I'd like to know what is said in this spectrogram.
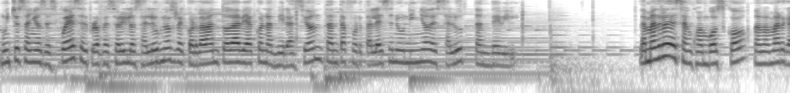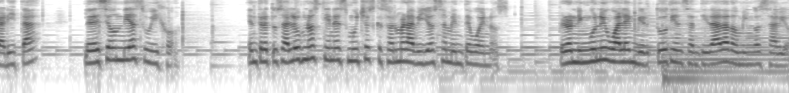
Muchos años después, el profesor y los alumnos recordaban todavía con admiración tanta fortaleza en un niño de salud tan débil. La madre de San Juan Bosco, mamá Margarita, le deseó un día a su hijo, Entre tus alumnos tienes muchos que son maravillosamente buenos, pero ninguno iguala en virtud y en santidad a Domingo Sabio.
